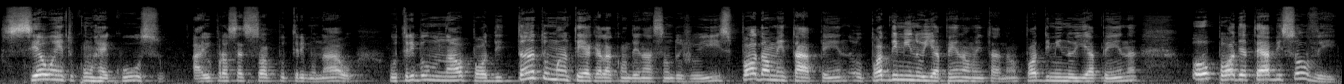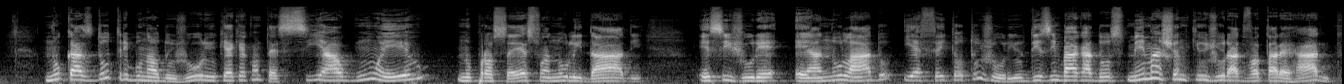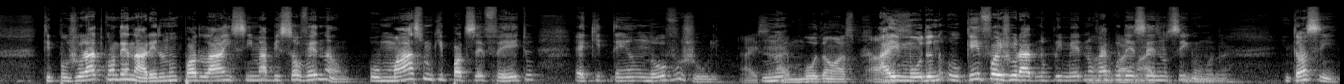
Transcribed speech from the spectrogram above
Se eu entro com recurso, aí o processo sobe para o tribunal, o tribunal pode tanto manter aquela condenação do juiz, pode aumentar a pena, ou pode diminuir a pena, aumentar não, pode diminuir a pena, ou pode até absolver. No caso do tribunal do júri, o que é que acontece? Se há algum erro no processo, uma nulidade, esse júri é, é anulado e é feito outro júri. O desembargador, mesmo achando que o jurado votaram errado, tipo, o jurado condenar, ele não pode lá em cima absolver, não. O máximo que pode ser feito é que tenha um novo júri. Aí, Não- aí mudam as, as- Aí muda, o quem foi jurado no primeiro não, vai poder mais ser no segundo. né? Então, assim,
